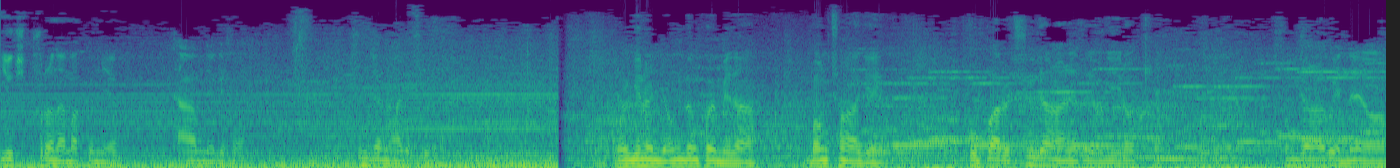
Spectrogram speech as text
60% 남았군요. 다음 역에서 충전을 하겠습니다. 여기는 영등포입니다. 멍청하게 복바를 충전 안 해서 여기 이렇게 충전하고 있네요.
